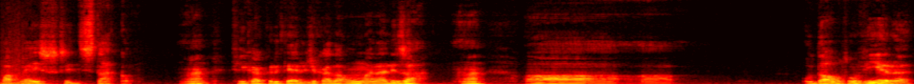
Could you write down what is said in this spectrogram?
papéis que se destacam. Né? Fica a critério de cada um analisar. Né? Ah, ah, o Dalton Vieira,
